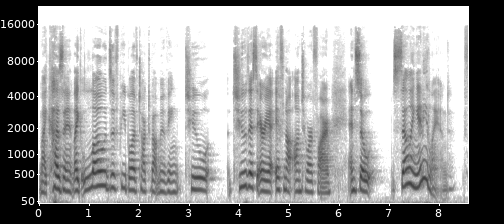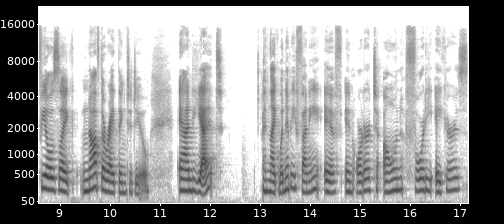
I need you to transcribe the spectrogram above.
my cousin, like loads of people have talked about moving to to this area, if not onto our farm. And so selling any land feels like not the right thing to do. And yet, and like, wouldn't it be funny if, in order to own 40 acres,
